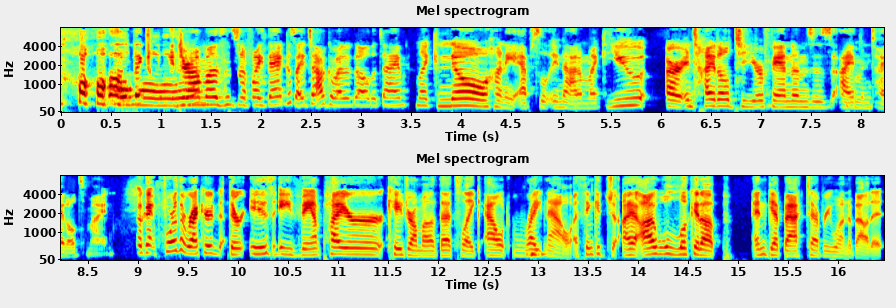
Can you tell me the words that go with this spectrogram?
all the dramas and stuff like that because I talk about it all the time. I'm like, no, honey, absolutely not. I'm like, you are entitled to your fandoms as I'm entitled to mine. Okay, for the record, there is a vampire K drama that's like out right mm-hmm. now. I think it. I, I will look it up and get back to everyone about it.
